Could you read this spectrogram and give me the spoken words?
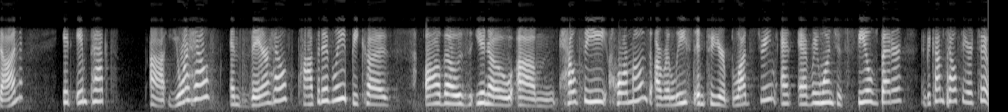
done, it impacts uh, your health and their health positively because all those, you know, um, healthy hormones are released into your bloodstream and everyone just feels better and becomes healthier too.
